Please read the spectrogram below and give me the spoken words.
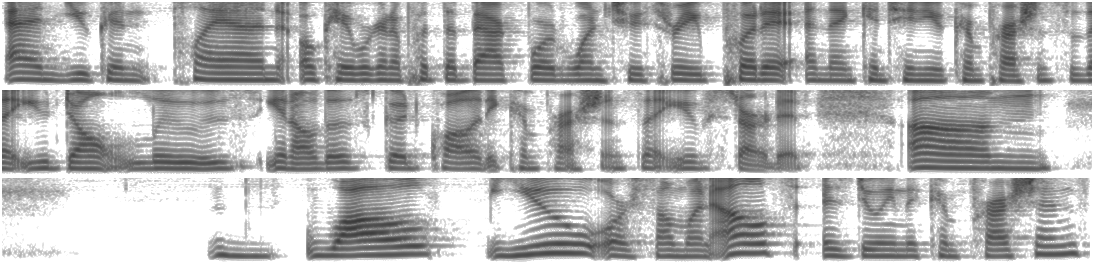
and you can plan. Okay, we're going to put the backboard one, two, three, put it, and then continue compression so that you don't lose, you know, those good quality compressions that you've started. Um, while you or someone else is doing the compressions,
